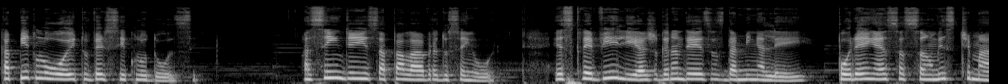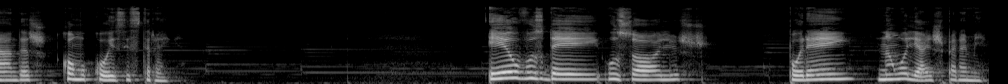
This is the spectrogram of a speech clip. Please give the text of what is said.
capítulo 8, versículo 12. Assim diz a palavra do Senhor: Escrevi-lhe as grandezas da minha lei, porém essas são estimadas como coisa estranha. Eu vos dei os olhos, porém não olhais para mim.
